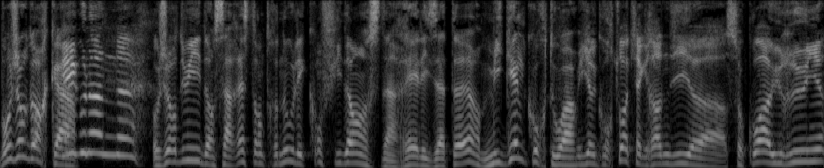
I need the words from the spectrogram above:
Bonjour Gorka. Aujourd'hui, dans Ça reste entre nous, les confidences d'un réalisateur, Miguel Courtois. Miguel Courtois qui a grandi à Sokoa, à Urugne,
